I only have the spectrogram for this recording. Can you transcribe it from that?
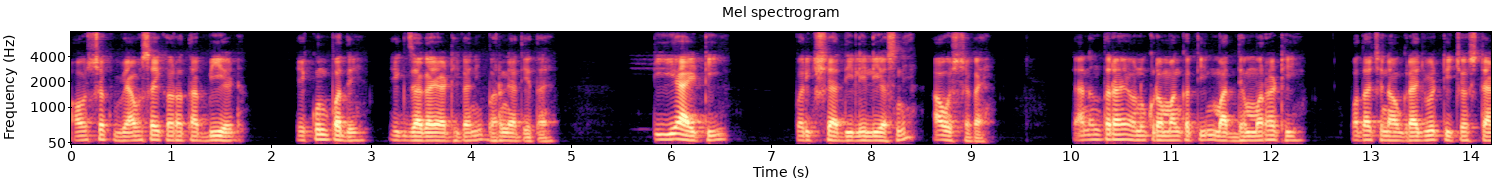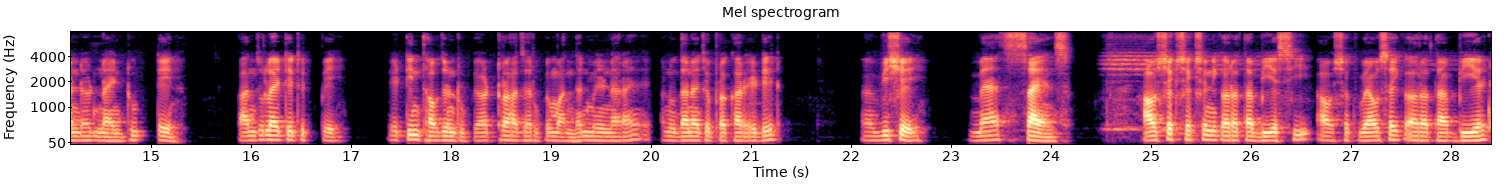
आवश्यक व्यावसायिक बी एड एकूण पदे एक जागा या ठिकाणी भरण्यात येत आहे. टी ए आय टी परीक्षा दिलेली असणे आवश्यक आहे. त्यानंतर आहे अनुक्रमांक तीन माध्यम मराठी. पदाचे नाव graduate teacher standard nine to ten. Consolidated pay eighteen thousand रुपये अठरा हजार रुपये मानधन मिळणार आहे. अनुदानाचे प्रकार एडेड. विषय मॅथ्स सायन्स. आवश्यक शैक्षणिक अर्हता बी एस सी. आवश्यक व्यावसायिक अर्हता बी एड.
